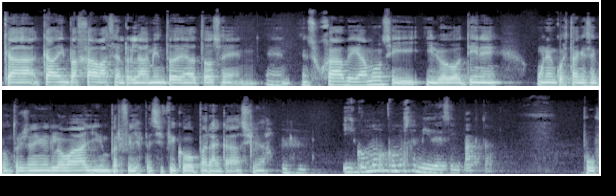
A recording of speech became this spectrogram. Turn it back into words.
cada, cada, Impact Hub hace el relevamiento de datos en, su hub, digamos, y, luego tiene una encuesta que se construye a nivel global y un perfil específico para cada ciudad. ¿Y cómo, cómo se mide ese impacto? Puf,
